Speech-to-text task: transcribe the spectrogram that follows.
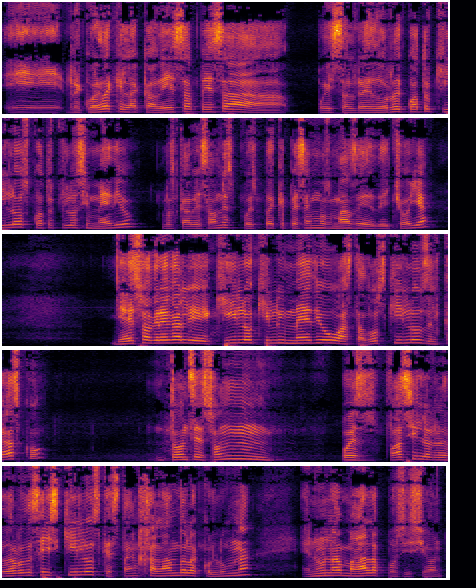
eh, recuerda que la cabeza pesa pues alrededor de 4 kilos, 4 kilos y medio. Los cabezones, pues puede que pesemos más de, de choya. Y a eso agrégale kilo, kilo y medio o hasta dos kilos del casco. Entonces son, pues fácil, alrededor de 6 kilos que están jalando la columna en una mala posición.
